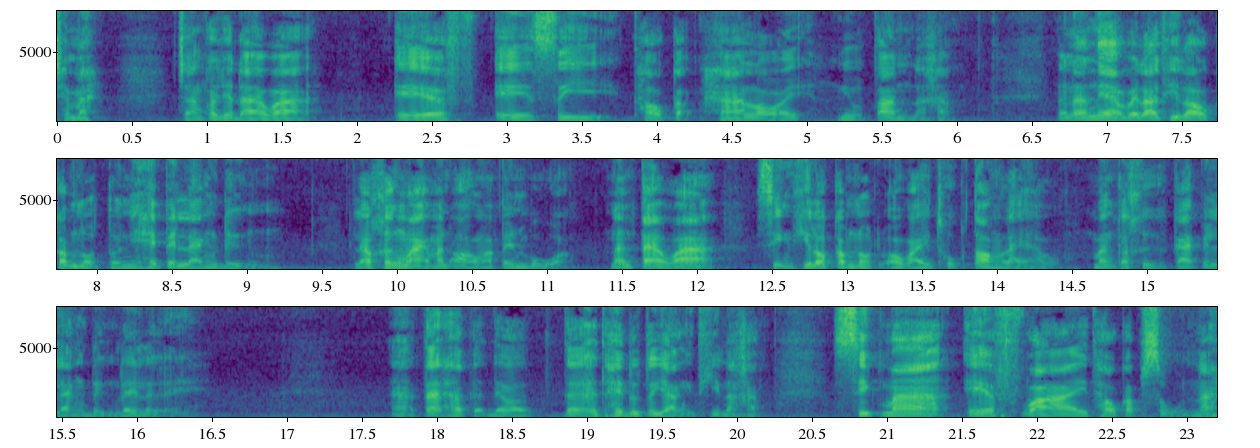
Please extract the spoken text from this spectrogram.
ใช่ไหมจันก็จะได้ว่า f a c เท่ากับ 500 นิวตันนะครับ ดังนั้นเนี่ยเวลาที่เรากำหนดตัวนี้ให้เป็นแรงดึง แล้วเครื่องหมายมันออกมาเป็นบวก นั่นแปลว่าสิ่งที่เรากำหนดเอาไว้ถูกต้องแล้ว มันก็คือกลายเป็นแรงดึงได้เลยอ่าแต่ถ้าเกิดเดี๋ยวเดี๋ยวให้ดูตัวอย่างอีกทีนะครับ ซิกมา fy เท่ากับ0นะ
